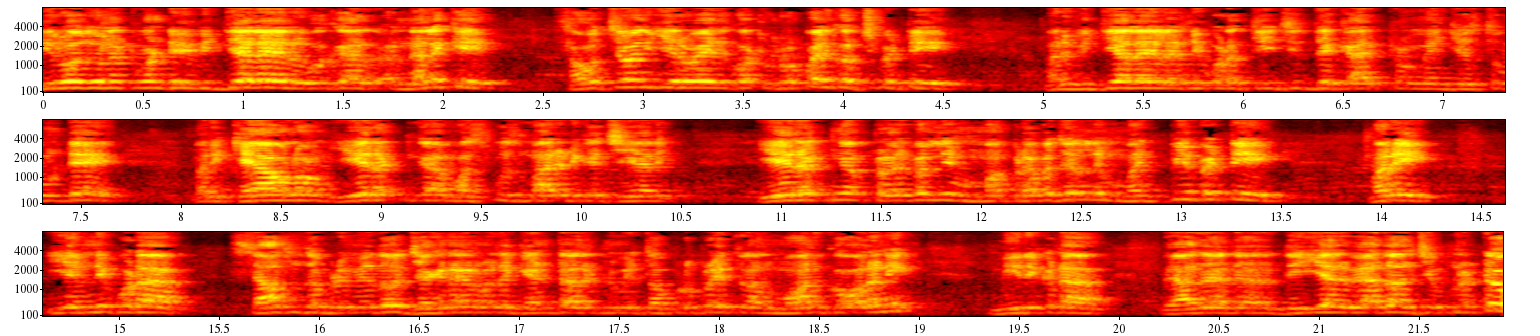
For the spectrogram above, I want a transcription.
ఈ రోజు ఉన్నటువంటి విద్యాలయాలు ఒక నెలకి సంవత్సరానికి ఇరవై ఐదు కోట్ల రూపాయలు ఖర్చు పెట్టి మరి విద్యాలయాలన్నీ కూడా తీర్చిదిద్దే కార్యక్రమం మేము చేస్తూ ఉంటే మరి కేవలం ఏ రకంగా మస్పూస్ మారేడుగా చేయాలి? ఏ రకంగా ప్రజల్ని మ- ప్రజల్ని మభ్యపెట్టి మరి ఇవన్నీ కూడా శాసనసభ్యుడి మీద జగన్ మీద గెంటాలంటే మీరు తప్పుడు ప్రయత్నాలు మానుకోవాలని మీరు ఇక్కడ వేద దెయ్యాలు వేదాలు చెప్పినట్టు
